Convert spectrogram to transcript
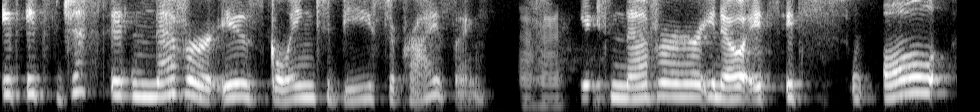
it, it's just it never is going to be surprising. Mm-hmm. it's never you know it's it's all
